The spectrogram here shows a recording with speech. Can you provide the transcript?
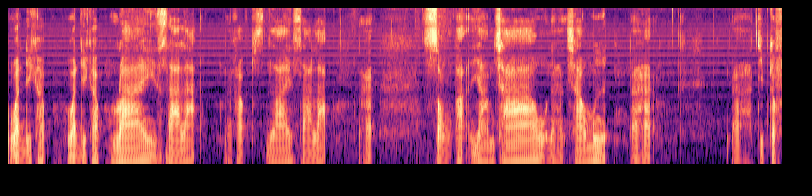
สวัสดีครับสวัสดีครับร้ายสาระนะครับร้ายสาระนะฮะส่องพระยามเช้านะฮะเช้ามืดนะฮะจิบกาแฟ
